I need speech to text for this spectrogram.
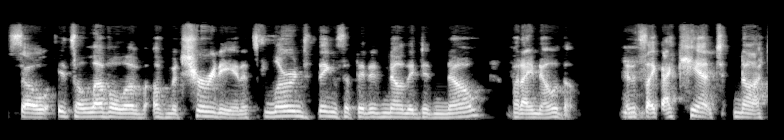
So it's a level of, of maturity and it's learned things that they didn't know they didn't know, but I know them. And it's mm. like, I can't not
